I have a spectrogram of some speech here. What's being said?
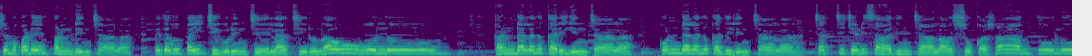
శ్రమపడేం పండించాలా పెదవుపై చిగురించేలా చిరునవ్వులు కండలను కరిగించాలా కొండలను కదిలించాలా చచ్చి చెడి సాధించాలా సుఖశాంతులు.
